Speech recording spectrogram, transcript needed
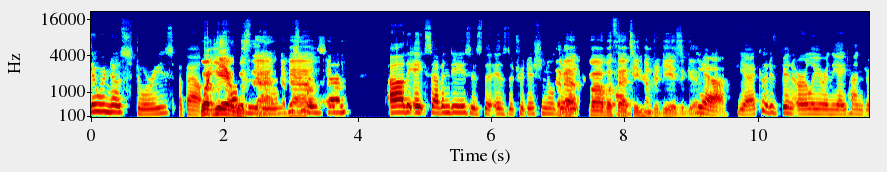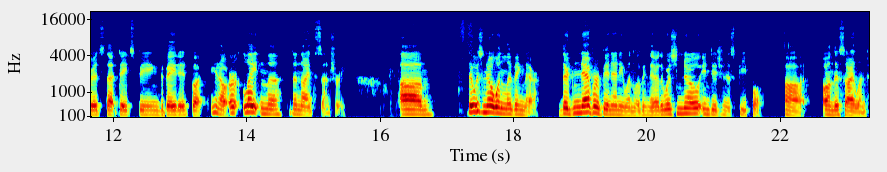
there were no stories about. What year was that? About, was, um, uh, the 870s is the is the traditional date. about date. 12 or 1300 um, years ago. Yeah, yeah, it could have been earlier in the 800s. That date's being debated, but you know, er, late in the the ninth century. Um, there was no one living there. There'd never been anyone living there. There was no indigenous people uh, on this island,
